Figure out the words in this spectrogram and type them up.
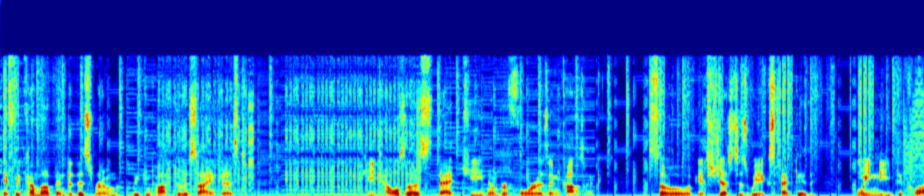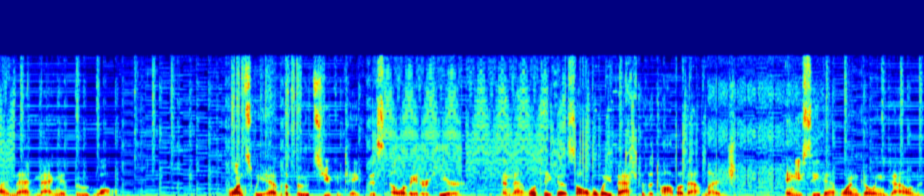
If we come up into this room, we can talk to a scientist. He tells us that key number 4 is in Kazakh. So it's just as we expected, we need to climb that magnet boot wall. Once we have the boots, you can take this elevator here, and that will take us all the way back to the top of that ledge. And you see that one going down?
